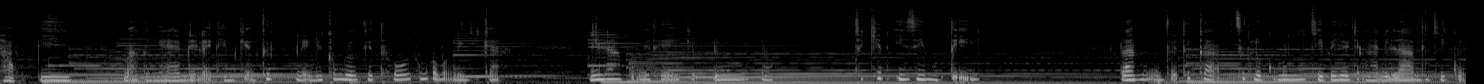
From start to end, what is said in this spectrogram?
học vì bản thân em để lấy thêm kiến thức. Nếu như không được thì thôi không có vấn đề gì cả. Đi làm cũng như thế kiểu đừng kiểu, take it easy một tí. Làm với tất cả sức lực của mình như chị bây giờ chẳng hạn đi làm thì chị cũng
